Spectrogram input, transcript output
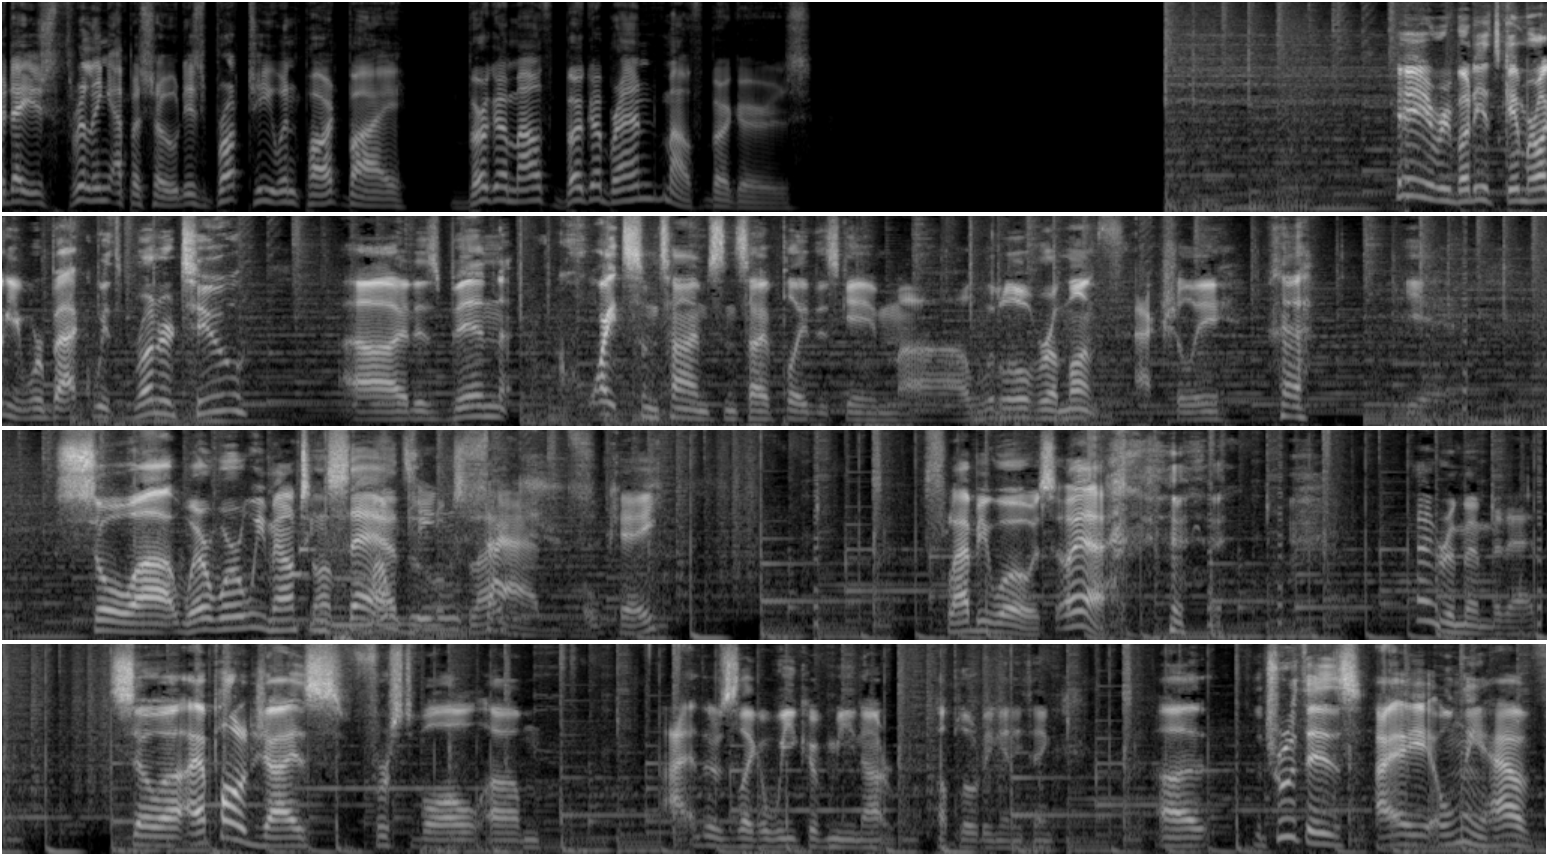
Today's thrilling episode is brought to you in part by Burger Mouth Burger Brand Mouth Burgers. Hey everybody, it's Gameragi. We're back with Runner 2. Uh, it has been quite some time since I've played this game. Uh, a little over a month, actually. yeah. So, uh, where were we? Mounting The Sads, Mounting it looks like. Sads. Okay. Flabby Woes. Oh yeah. I remember that. So, uh, I apologize, first of all. Um, I, there's like a week of me not uploading anything. Uh, the truth is, I only have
